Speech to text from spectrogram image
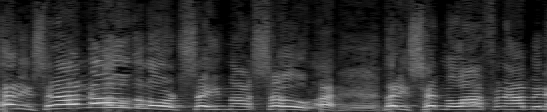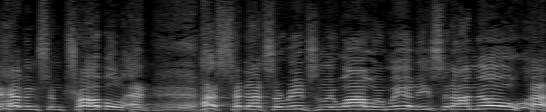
And he said, I know the Lord saved my soul. But he said, My wife and I have been having some trouble. And I said, That's originally why we went. He said, I know uh,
